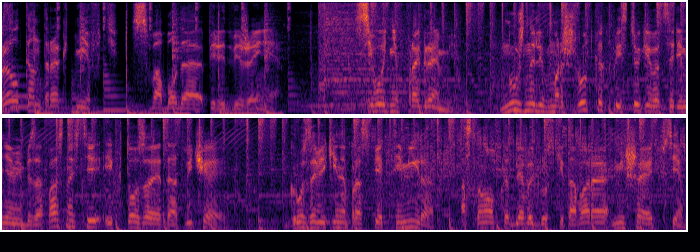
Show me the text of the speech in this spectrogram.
Уралконтрактнефть. Свобода передвижения. Сегодня в программе. Нужно ли в маршрутках пристегиваться ремнями безопасности и кто за это отвечает? Грузовики на проспекте Мира. Остановка для выгрузки товара мешает всем.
